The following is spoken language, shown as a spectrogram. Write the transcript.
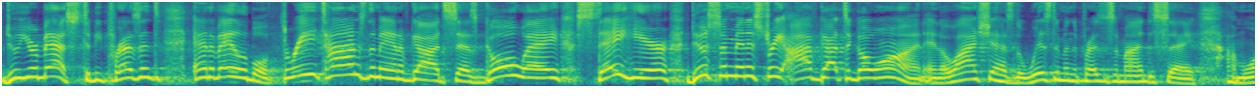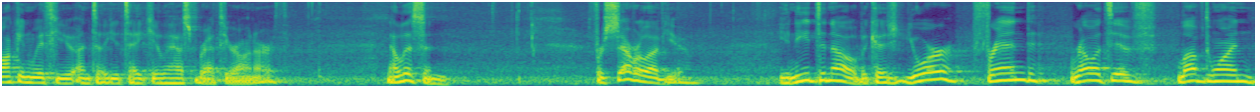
Do your best to be present and available. Three times the man of God says, Go away, stay here, do some ministry. I've got to go on. And Elisha has the wisdom and the presence of mind to say, I'm walking with you until you take your last breath here on earth. Now, listen, for several of you, you need to know because your friend, relative, loved one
